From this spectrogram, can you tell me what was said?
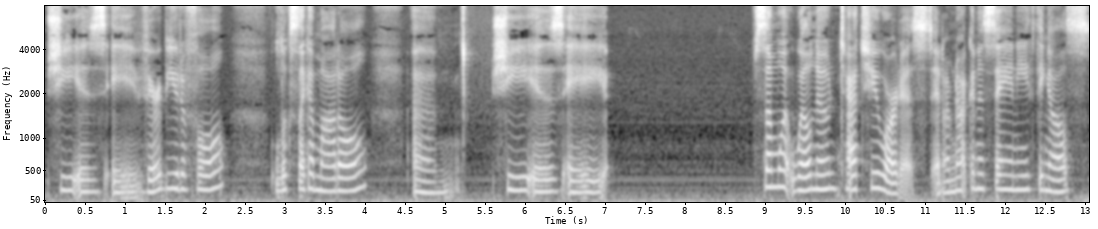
she is a very beautiful, looks like a model. Um, she is a somewhat well known tattoo artist, and I'm not going to say anything else.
